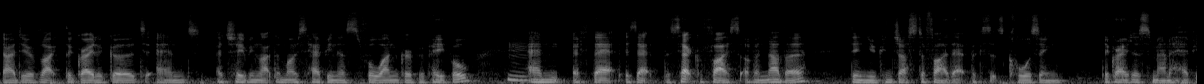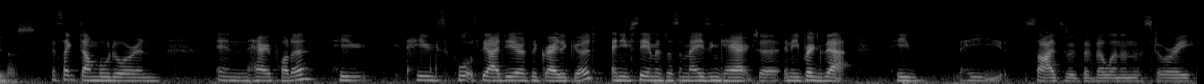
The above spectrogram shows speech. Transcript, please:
the idea of like the greater good and achieving like the most happiness for one group of people. Hmm. And if that is at the sacrifice of another, then you can justify that because it's causing the greatest amount of happiness. It's like Dumbledore in in Harry Potter. He he supports the idea of the greater good, and you see him as this amazing character, and he brings out he he sides with the villain in the story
